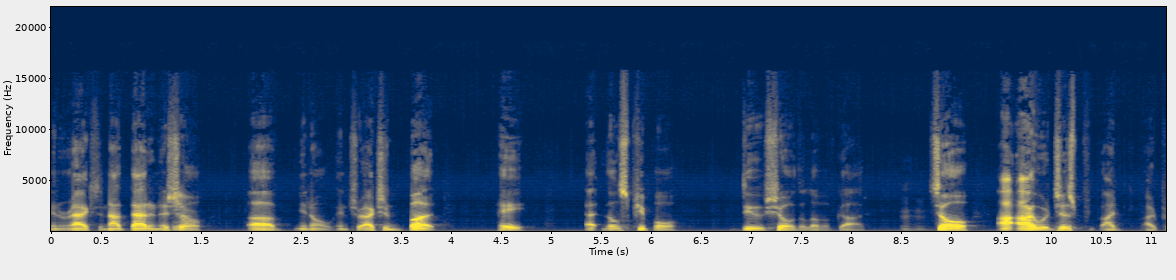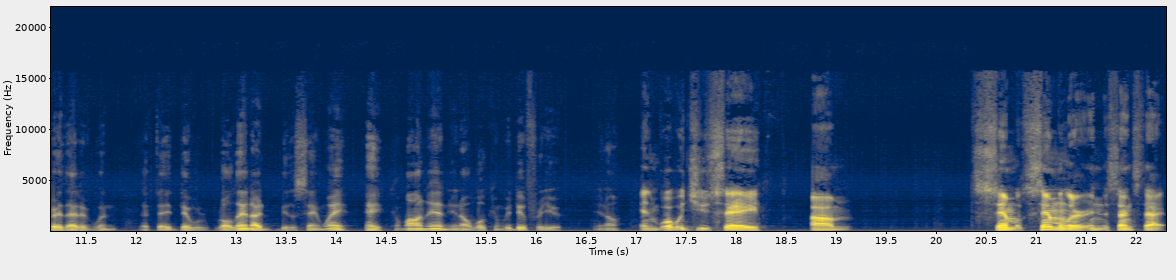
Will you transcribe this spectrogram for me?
interaction, not that initial yeah. uh, you know interaction, but hey, those people do show the love of God. Mm-hmm. So I, I, would just I I pray that when if they they would roll in, I'd be the same way. Hey, come on in. You know what can we do for you? You know. And what would you say? Um, sim- similar in the sense that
